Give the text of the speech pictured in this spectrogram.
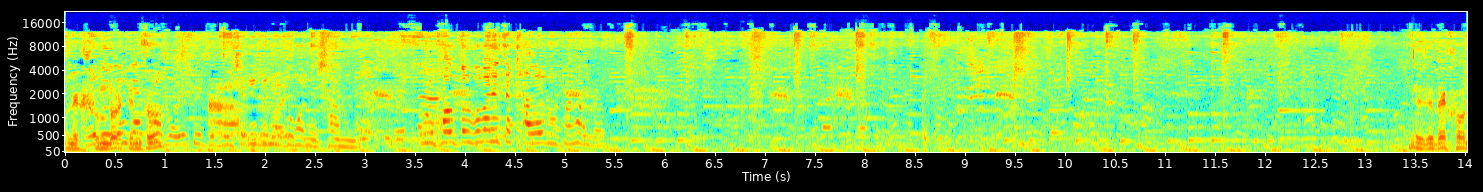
অনেক সুন্দর কিন্তু এই যে দেখুন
